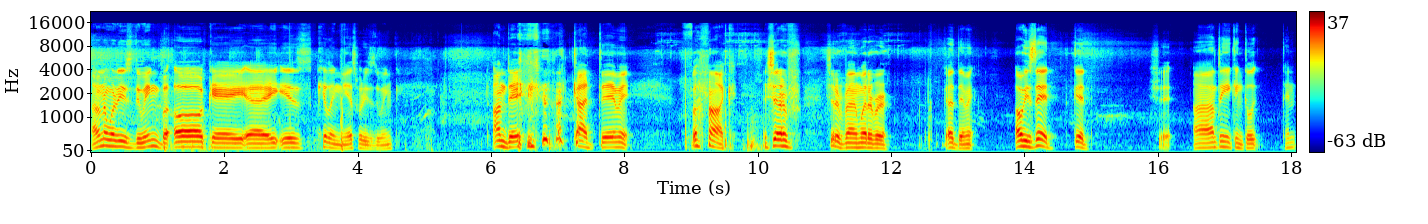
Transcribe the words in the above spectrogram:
I don't know what he's doing, but okay, uh, he is killing me. That's what he's doing. I'm dead. God damn it. Fuck. I should have should have ran whatever. God damn it. Oh, he's dead. Good. Shit. Uh, I don't think he can kill. Can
